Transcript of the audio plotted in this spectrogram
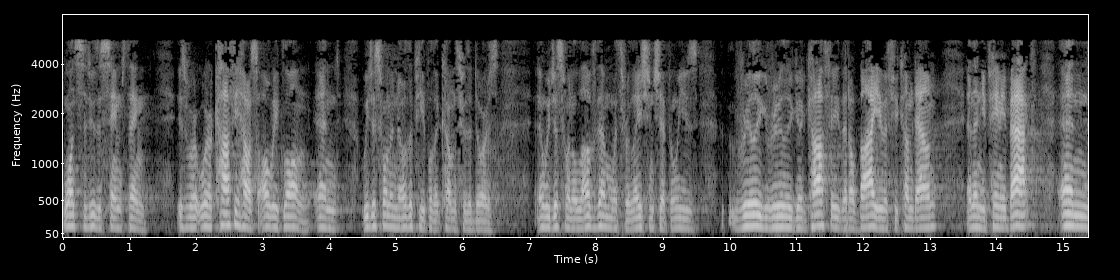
wants to do the same thing. Is we're, we're a coffee house all week long, and we just want to know the people that come through the doors, and we just want to love them with relationship, and we use really, really good coffee that I'll buy you if you come down, and then you pay me back, and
